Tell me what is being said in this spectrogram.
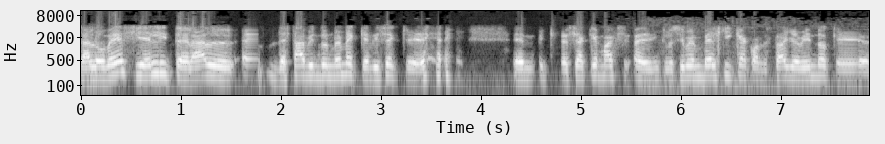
sea, lo ves y él literal, eh, estaba viendo un meme que dice que, decía que Max, eh, inclusive en Bélgica, cuando estaba lloviendo, que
